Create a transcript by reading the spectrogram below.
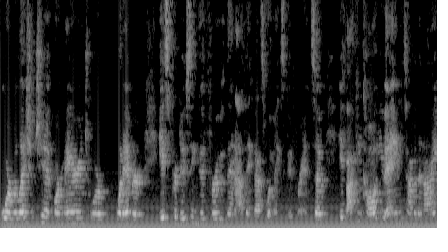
or relationship, or marriage, or whatever is producing good fruit, then I think that's what makes a good friend. So if I can call you at any time of the night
